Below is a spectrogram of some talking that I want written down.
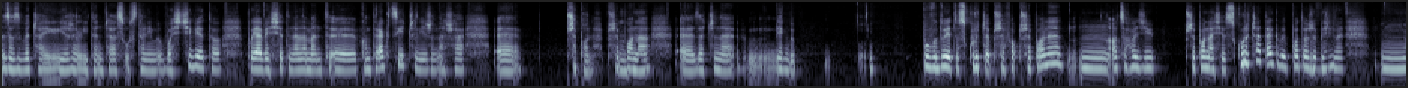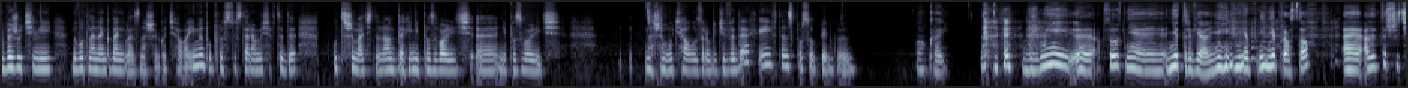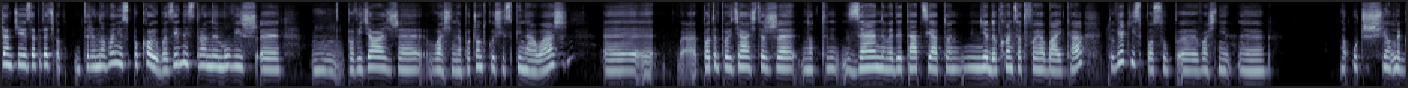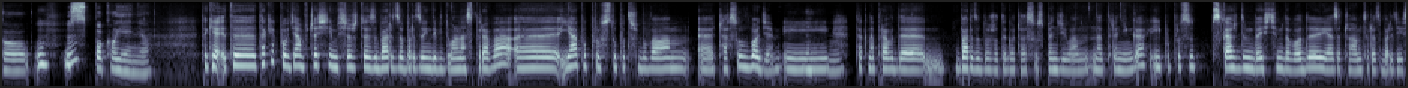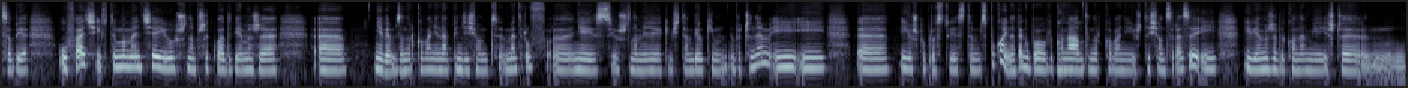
zazwyczaj, jeżeli ten czas ustalimy właściwie, to pojawia się ten element e, kontrakcji, czyli że nasza przepona, przepona Mhm. e, zaczyna mm, jakby powoduje to skurcze przepony. Mm, O co chodzi? Przepona się skurcza, tak? Po to, Mhm. żebyśmy mm, wyrzucili dwutlenek węgla z naszego ciała. I my po prostu staramy się wtedy utrzymać ten oddech i nie pozwolić, e, nie pozwolić naszemu ciału zrobić wydech i w ten sposób jakby Okej. Brzmi e, absolutnie nietrywialnie i nie, i nieprosto. Ale też chciałam Cię zapytać o trenowanie spokoju, bo z jednej strony mówisz, e, mm, powiedziałaś, że właśnie na początku się spinałaś, mhm. a potem powiedziałaś też, że no ten zen, medytacja to nie do końca Twoja bajka. To w jaki sposób właśnie no, uczysz się tego mhm. uspokojenia? Tak, ja, te, tak jak powiedziałam wcześniej, myślę, że to jest bardzo, bardzo indywidualna sprawa. E, ja po prostu potrzebowałam e, czasu w wodzie i mhm. tak naprawdę bardzo dużo tego czasu spędziłam na treningach i po prostu z każdym wejściem do wody ja zaczęłam coraz bardziej sobie ufać i w tym momencie już na przykład wiem, że e, nie wiem, zanurkowanie na 50 metrów e, nie jest już dla mnie jakimś tam wielkim wyczynem i, i, e, i już po prostu jestem spokojna, tak? Bo wykonałam mhm. to nurkowanie już tysiąc razy i, i wiem, że wykonam je jeszcze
